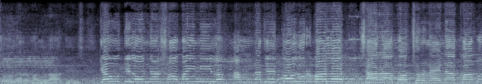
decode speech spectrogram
সোনার বাংলাদেশ। কেউ দিল না, সবাই নিল। আমরা যে কলুর বলদ, সারা বছর নেয় না খবর,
